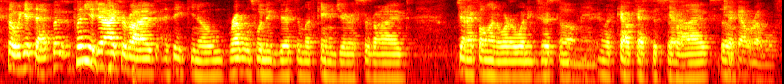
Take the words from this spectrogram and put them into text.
so we get that, but plenty of Jedi survived. I think you know Rebels wouldn't exist unless Kanan Jarrus survived. Jedi Fallen Order wouldn't exist Oh, man. unless Cal Kestis survived. So Check out Rebels.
